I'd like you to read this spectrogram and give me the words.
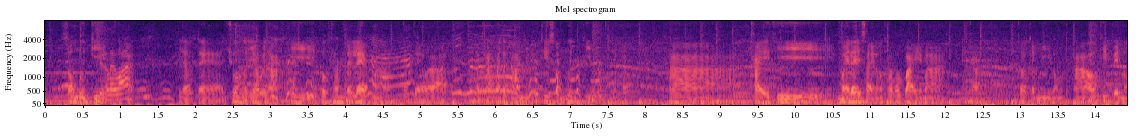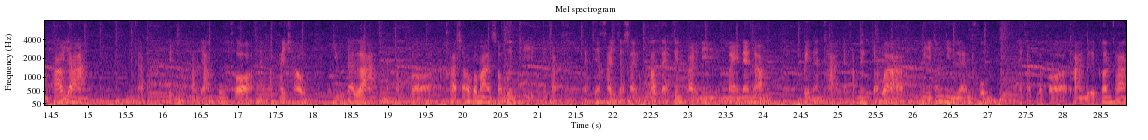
20,000กีบนะครับ แล้วแต่ช่วงระยะเวลาที่พวกท่านได้แลกมา แต่ว่าราคามาตรฐานอยู่ที่ 20,000กีบนะครับ ถ้าใครที่ไม่ได้ใส่รองเท้าผ้าใบมานะครับ ก็จะมีรองเท้าที่เป็นรองเท้ายางนะครับ เป็นรองเท้ายางหุ้มข้อนะครับ ให้เช่าอยู่ด้านล่างนะครับ ก็ค่าเช่าประมาณ 20,000กีบนะครับ แต่ถ้าใครจะใส่รองเท้าแตะขึ้นไปนี่ไม่แนะนำเป็นอันขาดนะครับ เนื่องจากว่ามีทั้งหินแหลมคมนะครับ แล้วก็ทางเดินค่อนข้าง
